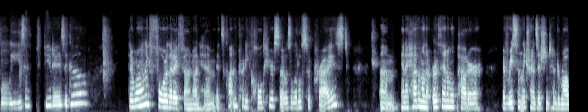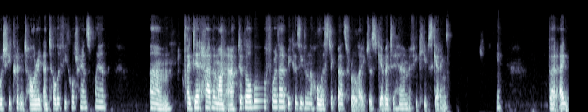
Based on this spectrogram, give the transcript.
fleas a few days ago. There were only four that I found on him. It's gotten pretty cold here, so I was a little surprised. Um, and I have him on the earth animal powder. I've recently transitioned him to raw, which he couldn't tolerate until the fecal transplant. Um, I did have him on Activyl before that because even the holistic vets were like, just give it to him if he keeps getting. But I,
